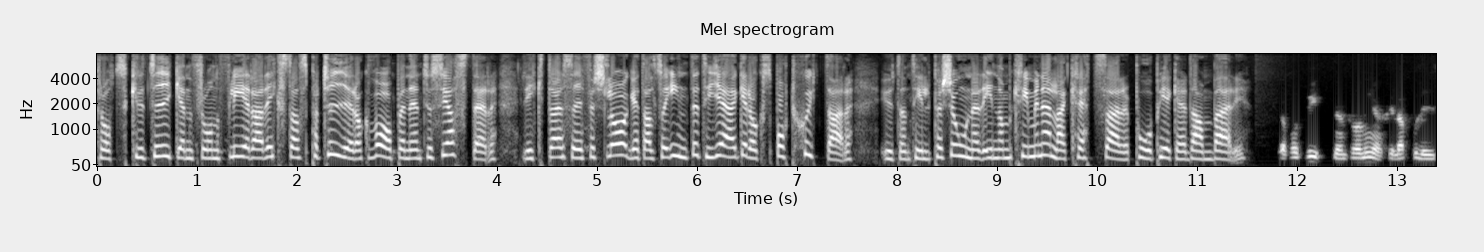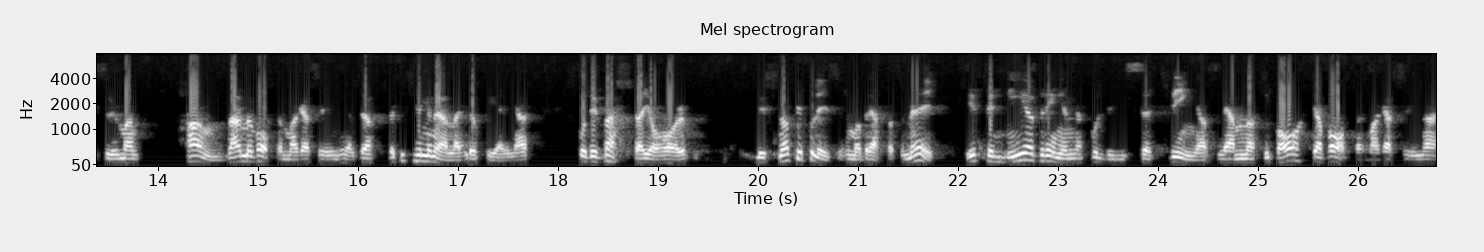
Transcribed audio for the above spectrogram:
Trots kritiken från flera riksdagspartier och vapenentusiaster riktar sig förslaget alltså inte till jägare och sportskyttar utan till personer inom kriminella kretsar, påpekar Damberg. Jag har fått vittnen från enskilda poliser hur man handlar med vapenmagasin helt öppet i kriminella grupperingar. Och det värsta jag har lyssnat till poliser som har berättat för mig det är förnedringen när poliser tvingas lämna tillbaka vapenmagasiner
